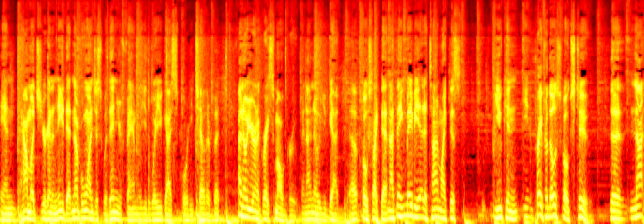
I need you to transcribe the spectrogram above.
and how much you're going to need that. Number one, just within your family, the way you guys support each other. But I know you're in a great small group, and I know you've got uh, folks like that. And I think maybe at a time like this you can pray for those folks too. The not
